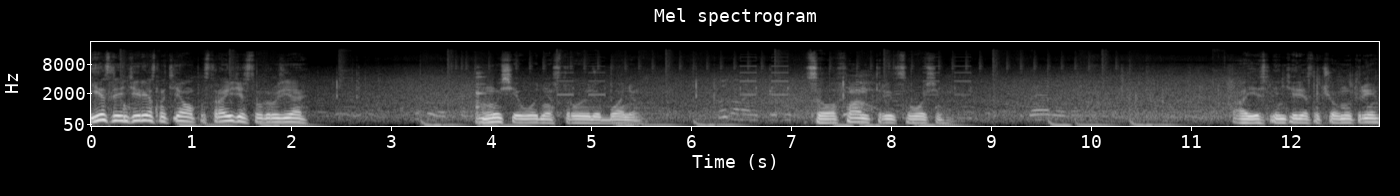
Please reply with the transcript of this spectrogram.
Если интересна тема по строительству, друзья, мы сегодня строили баню. Целлофан 38. А если интересно, что внутри?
